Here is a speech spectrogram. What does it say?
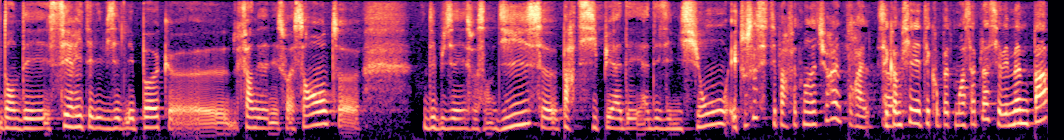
dans des séries télévisées de l'époque, fin des années 60 début des années 70, participer à des, à des, émissions. Et tout ça, c'était parfaitement naturel pour elle. C'est comme si elle était complètement à sa place. Il n'y avait même pas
